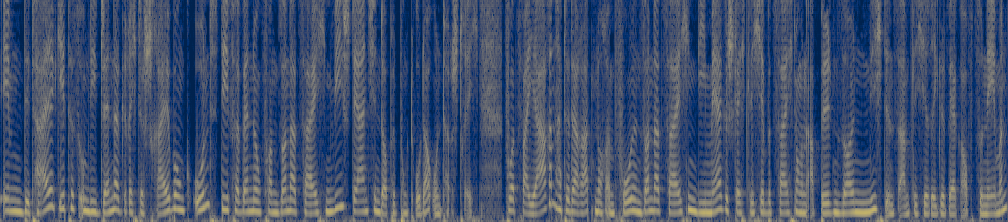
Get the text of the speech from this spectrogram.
Im Detail geht es um die gendergerechte Schreibung und die Verwendung von Sonderzeichen wie Sternchen, Doppelpunkt oder Unterstrich. Vor zwei Jahren hatte der Rat noch empfohlen, Sonderzeichen, die mehrgeschlechtliche Bezeichnungen abbilden sollen, nicht ins amtliche Regelwerk aufzunehmen.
